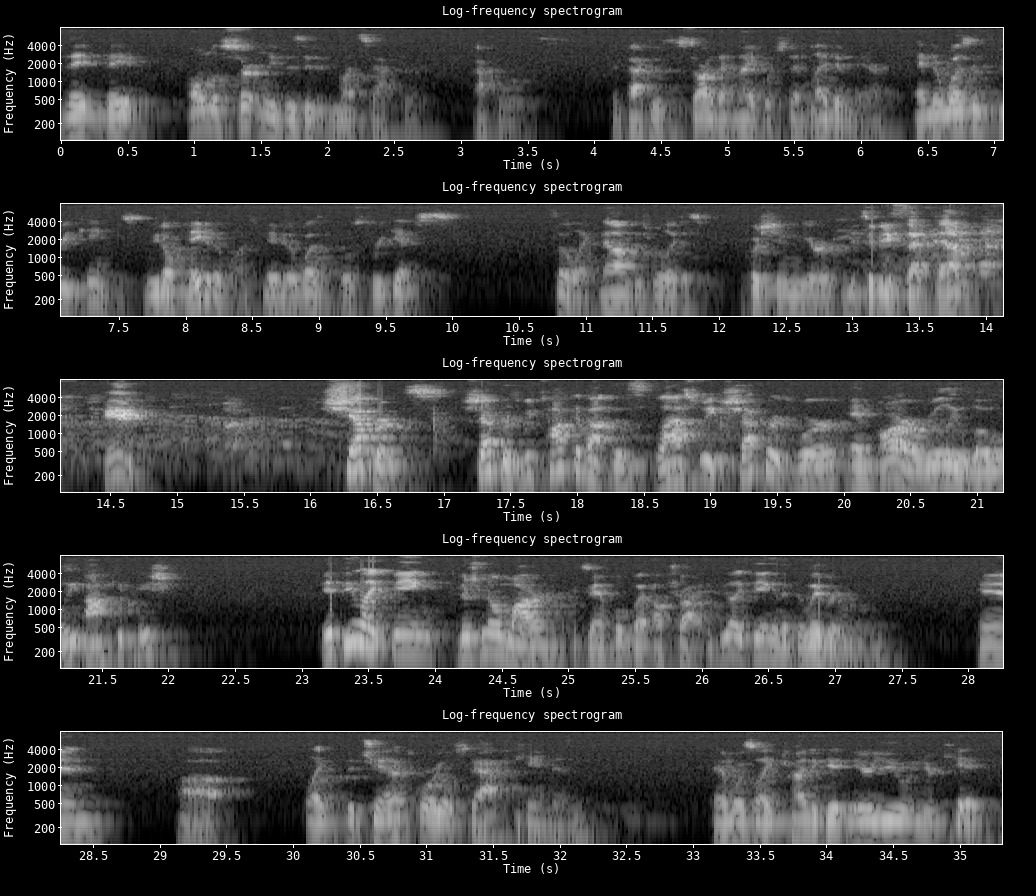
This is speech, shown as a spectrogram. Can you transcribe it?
they, they almost certainly visited months after afterwards. In fact, it was the star that night which then led him there. And there wasn't three kings. We don't. Maybe there was. Maybe there wasn't. Was three gifts. So like now, I'm just really just pushing your nativity set down. Shepherds. Shepherds. We talked about this last week. Shepherds were and are a really lowly occupation. It'd be like being, there's no modern example, but I'll try. It'd be like being in the delivery room and uh, like the janitorial staff came in and was like trying to get near you and your kid.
